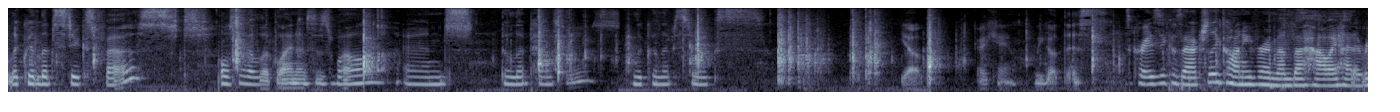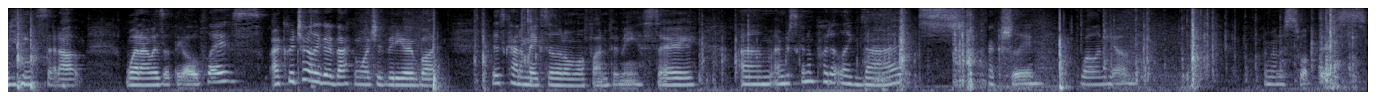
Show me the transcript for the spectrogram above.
liquid lipsticks first. Also the lip liners as well and the lip pencils. Liquid lipsticks. Yep. Okay, we got this. It's crazy because I actually can't even remember how I had everything set up when I was at the old place. I could totally go back and watch a video, but this kind of makes it a little more fun for me. So um, I'm just going to put it like that. Actually, while I'm here, I'm going to swap this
